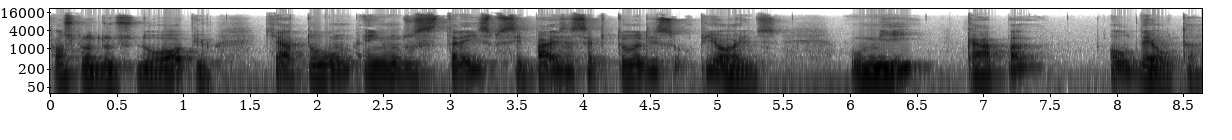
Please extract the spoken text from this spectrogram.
aos produtos do ópio que atuam em um dos três principais receptores opioides, o Mi, kappa ou delta.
